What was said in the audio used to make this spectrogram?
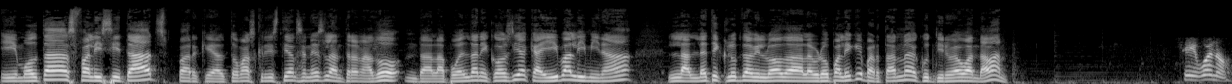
I moltes felicitats perquè el Thomas Christiansen és l'entrenador de la Poel de Nicosia que ahir va eliminar l'Atlètic Club de Bilbao de l'Europa League i per tant continueu endavant. Sí, bueno,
